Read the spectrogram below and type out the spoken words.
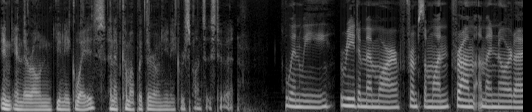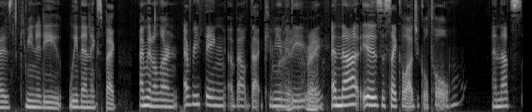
in in their own unique ways and have come up with their own unique responses to it. When we read a memoir from someone from a minoritized community, we then expect I'm going to learn everything about that community, right, right. right? And that is a psychological toll. And that's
